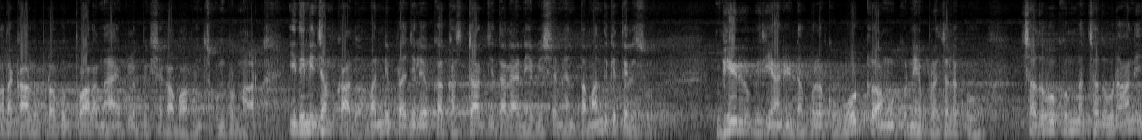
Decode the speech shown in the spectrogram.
పథకాలు ప్రభుత్వాల నాయకుల భిక్షగా భావించుకుంటున్నారు. ఇది నిజం కాదు. అవన్నీ ప్రజల యొక్క కష్టార్జితాలే అనే విషయం ఎంతమందికి తెలుసు? బీరు బిర్యానీ డబ్బులకు ఓట్లు అమ్ముకునే ప్రజలకు చదువుకున్న చదువు రాని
